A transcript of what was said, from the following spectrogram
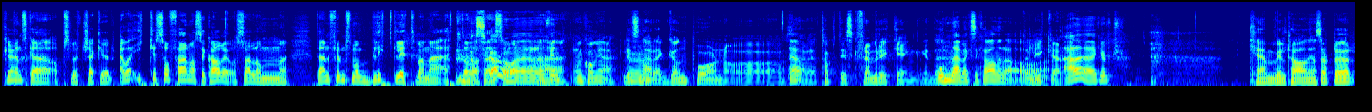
Ok. Den skal jeg absolutt sjekke ut. Jeg var ikke så fan av Sicario, selv om det er en film som har blitt litt med meg etter at jeg så Sicario er den. fin. En konge. Litt sånn Mm. gunporn og sånn Ja. taktisk fremrykking. Det- Onde meksikanere. Og, det liker jeg. Ja, det er kult. Hvem vil ta han i en startdør?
